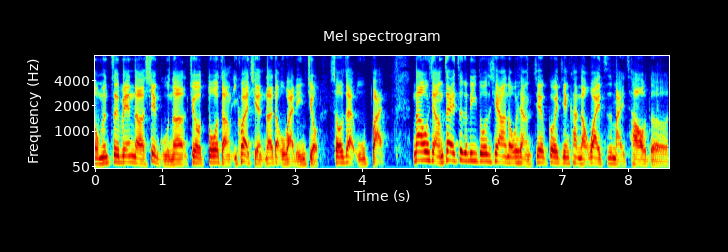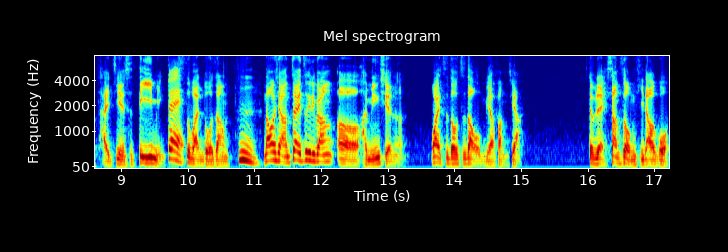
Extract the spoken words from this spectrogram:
我们这边的现股呢就多涨一块钱，来到五百零九，收在五百。那我想在这个利多之下呢，我想接各位今天看到外资买超的台积电是第一名，对，四万多张，嗯。那我想在这个地方，呃，很明显了，外资都知道我们要放假，对不对？上次我们提到过，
